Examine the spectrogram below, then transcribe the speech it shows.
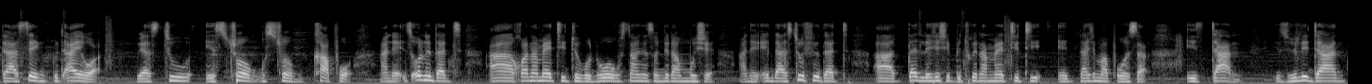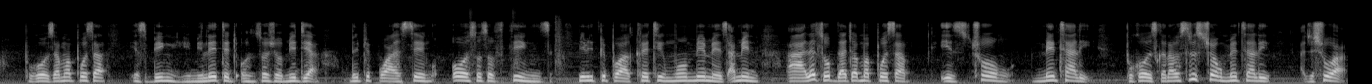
they are saying kuti aiwa we are still a strong strong couple and it's only that uh kwana maititi kunhu kusanyasomira mushe and, and i still feel that uh, that relationship between amaititi and nachimaposa is done is really done because Amaphosa is being humiliated on social media. Many people are saying all sorts of things. Many people are creating more memes. I mean, uh, let's hope that Amaphosa is strong mentally because when I was still strong mentally, sure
